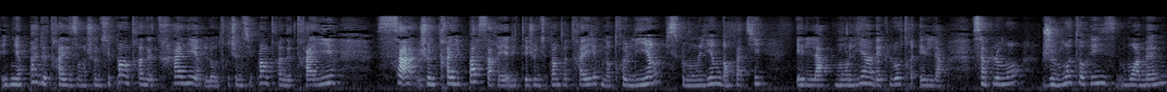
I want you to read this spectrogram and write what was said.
il n'y a pas de trahison. Je ne suis pas en train de trahir l'autre. Je ne suis pas en train de trahir ça. Je ne trahis pas sa réalité. Je ne suis pas en train de trahir notre lien, puisque mon lien d'empathie est là. Mon lien avec l'autre est là. Simplement, je m'autorise moi-même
